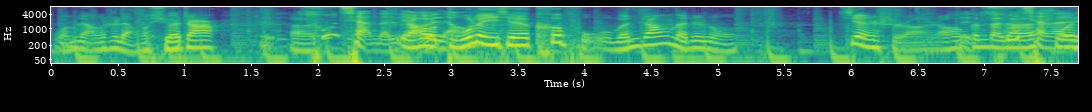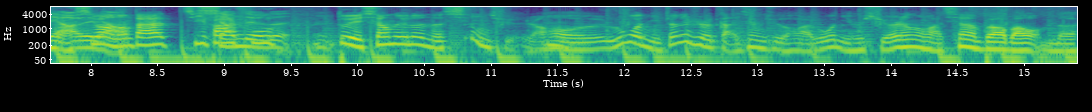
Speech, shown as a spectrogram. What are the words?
我们两个是两个学渣，呃，粗浅的聊然后读了一些科普文章的这种。见识啊，然后跟大家说一下，希望能大家激发出对相对论的兴趣。然后，如果你真的是感兴趣的话，如果你是学生的话，千万不要把我们的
